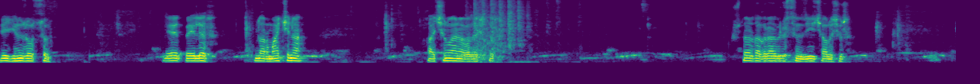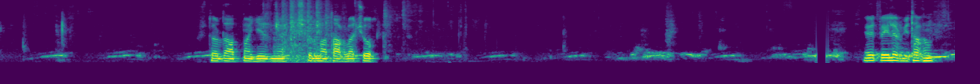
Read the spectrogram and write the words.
Bilginiz olsun. Evet beyler. Bunlar makina. Kaçırmayın arkadaşlar. Kuşları da kırabilirsiniz. iyi çalışır. Kuşlarda atma, gezme, fışkırma, takla çok. Evet beyler bir takım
